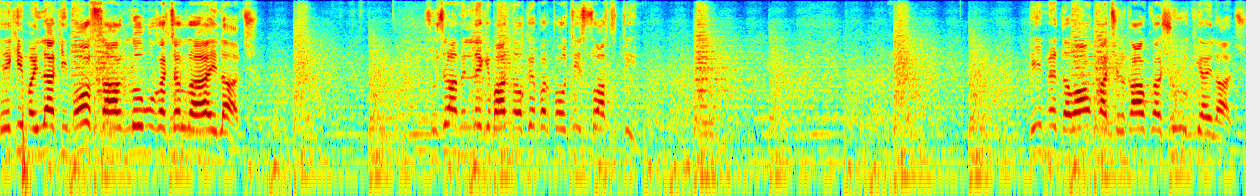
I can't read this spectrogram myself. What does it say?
एक ही महिला की मौत, सात लोगों का चल रहा है इलाज। सूचना मिलने के बाद मौके पर पहुँची स्वास्थ्य टीम। टीम ने दवाओं का छिड़काव कर शुरू किया इलाज।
